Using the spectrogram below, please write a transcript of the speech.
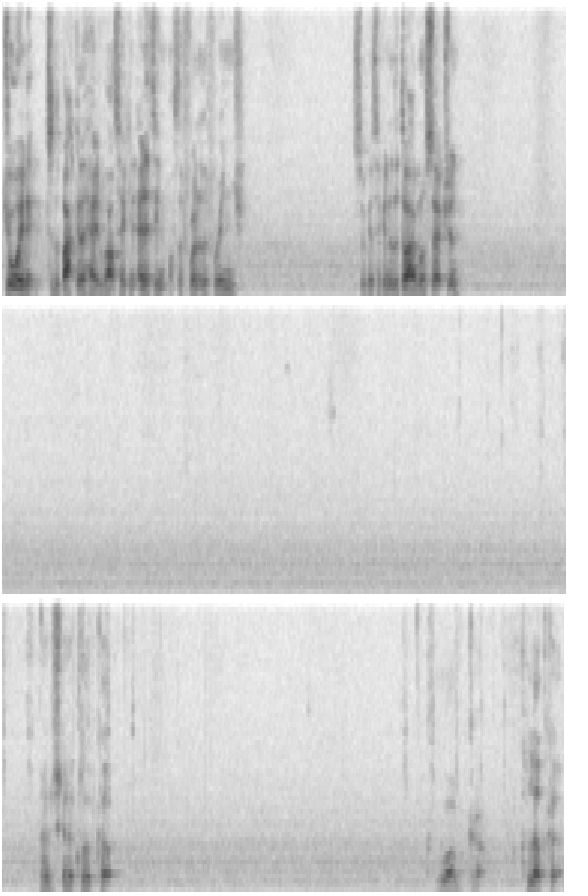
join it to the back of the head without taking anything off the front of the fringe. So we're going to take another diagonal section. I'm just going to club cut. Club cut. Club cut.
